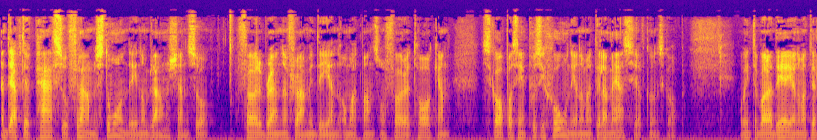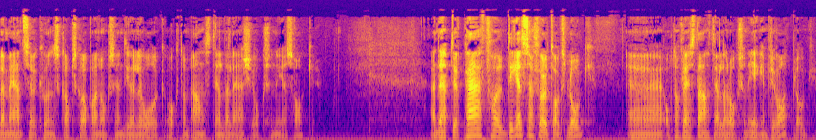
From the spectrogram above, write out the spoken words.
Adaptive Path så framstående inom branschen så för Brandon fram idén om att man som företag kan skapa sin position genom att dela med sig av kunskap. Och inte bara det, genom att dela med sig av kunskap skapar man också en dialog och de anställda lär sig också nya saker. Adaptive Path har dels en företagsblogg eh, och de flesta anställda har också en egen privatblogg.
